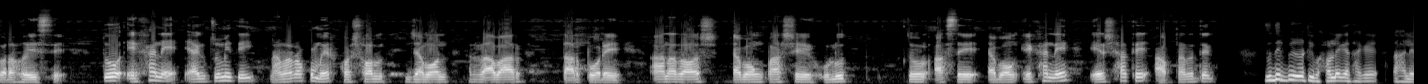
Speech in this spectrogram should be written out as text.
করা হয়েছে। তো এখানে এক জমিতেই নানা রকমের ফসল যেমন রাবার, তারপরে আনারস এবং পাশে হলুদ তো আছে এবং এখানে এর সাথে আপনারা দেখ যদি ভিডিওটি ভালো লেগে থাকে, তাহলে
